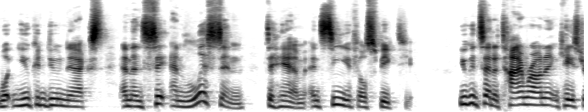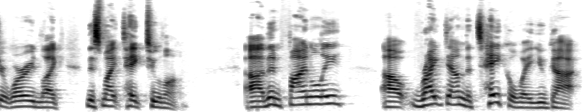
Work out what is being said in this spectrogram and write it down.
what you can do next, and then sit and listen to Him and see if He'll speak to you. You can set a timer on it in case you're worried like this might take too long. Uh, then finally, uh, write down the takeaway you got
